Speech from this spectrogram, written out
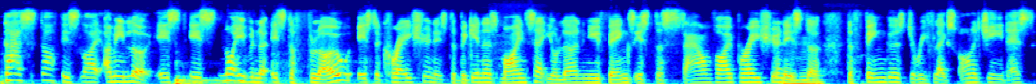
that stuff is like i mean look it's it's not even the- it's the flow it's the creation it's the beginner's mindset you're learning new things it's the sound vibration it's the the fingers the reflexology there's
